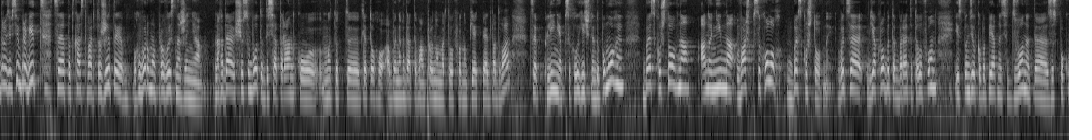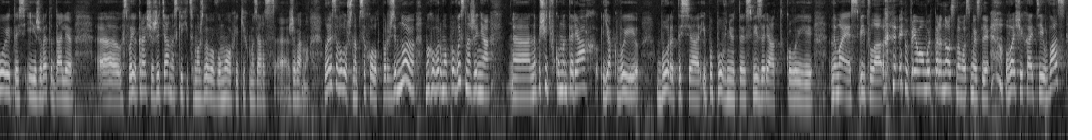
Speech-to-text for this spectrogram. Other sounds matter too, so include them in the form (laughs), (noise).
Друзі, всім привіт! Це подкаст Варто жити. Говоримо про виснаження. Нагадаю, що суботи, 10 ранку. Ми тут е, для того, аби нагадати вам про номер телефону 5522. Це лінія психологічної допомоги, безкоштовна, анонімна. Ваш психолог безкоштовний. Ви це як робите? Берете телефон і з понеділка по п'ятницю дзвоните, заспокоїтесь і живете далі своє краще життя, наскільки це можливо в умовах, в яких ми зараз е, живемо. Лариса Волошина, психолог поруч зі мною. Ми говоримо про виснаження. Е, Напишіть в коментарях, як ви боретеся і поповнюєте свій заряд, коли немає світла (laughs) в прямому і в переносному смислі у вашій хаті і у вас.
